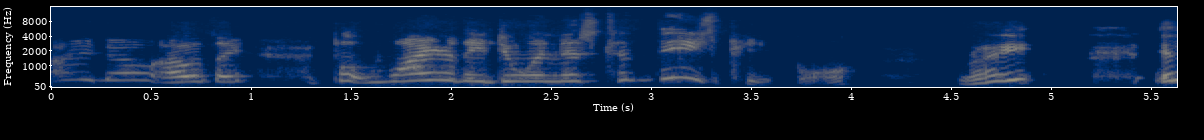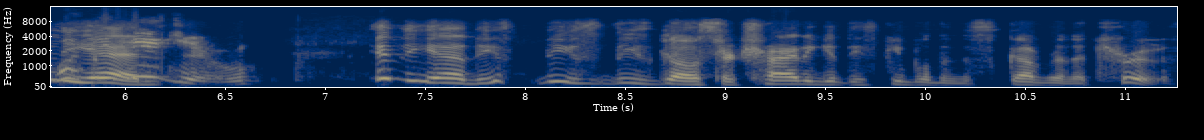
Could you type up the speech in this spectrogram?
I know. I was like, but why are they doing this to these people? Right? In what the end, in the end, these these these ghosts are trying to get these people to discover the truth,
